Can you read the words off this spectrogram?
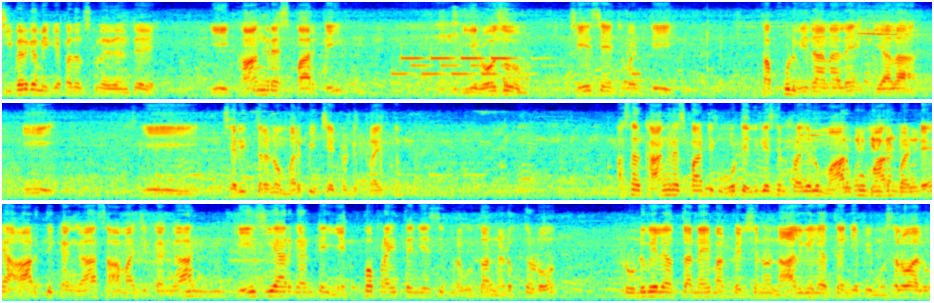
చివరిగా మీకు చెప్పదలుచుకునేది అంటే ఈ కాంగ్రెస్ పార్టీ ఈరోజు చేసేటువంటి తప్పుడు విధానాలే ఇలా ఈ ఈ చరిత్రను మరిపించేటువంటి ప్రయత్నం. అసలు కాంగ్రెస్ పార్టీకి ఓటు ఎందుకు వేసిన ప్రజలు మార్పు మార్పు అంటే ఆర్థికంగా సామాజికంగా కేసీఆర్ కంటే ఎక్కువ ప్రయత్నం చేసి ప్రభుత్వాన్ని నడుపుతాడో రెండు వేలే వస్తున్నాయి మాకు పెన్షన్ నాలుగు వేలే వస్తాయని చెప్పి ముసలివాళ్ళు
